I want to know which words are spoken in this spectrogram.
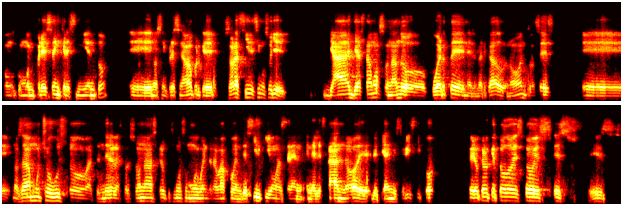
Como, como empresa en crecimiento, eh, nos impresionaba porque pues ahora sí decimos, oye, ya, ya estamos sonando fuerte en el mercado, ¿no? Entonces, eh, nos daba mucho gusto atender a las personas, creo que hicimos un muy buen trabajo en decir que íbamos a estar en, el stand ¿no? de, de tianguis turístico, pero creo que todo esto es, es, es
